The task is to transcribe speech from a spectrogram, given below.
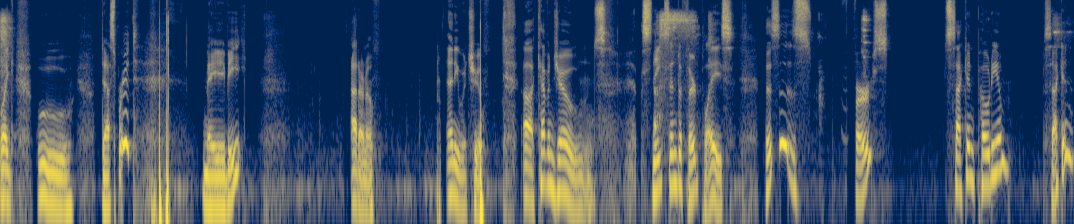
Like, ooh, desperate? Maybe. I don't know. Anyway, chew. Uh, Kevin Jones sneaks into third place. This is first, second podium, second.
